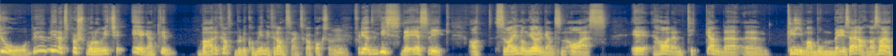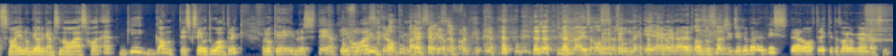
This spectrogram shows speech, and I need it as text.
da blir det et spørsmål om ikke egentlig bærekraft burde komme inn i finansregnskapet også. Mm. Fordi at Hvis det er slik at Sveinung Jørgensen AS er, har en tikkende eh, klimabombe i seg. da. La oss si at Sveinung Jørgensen AS har et gigantisk CO2-avtrykk, og dere har investert i AS Hvorfor bruker du alltid meg som eksempel? det, er så, det er meg som assosiasjon med en gang. Det er et eller annet som er skikkelig... Hvis det er avtrykket til Sveinung Jørgensen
